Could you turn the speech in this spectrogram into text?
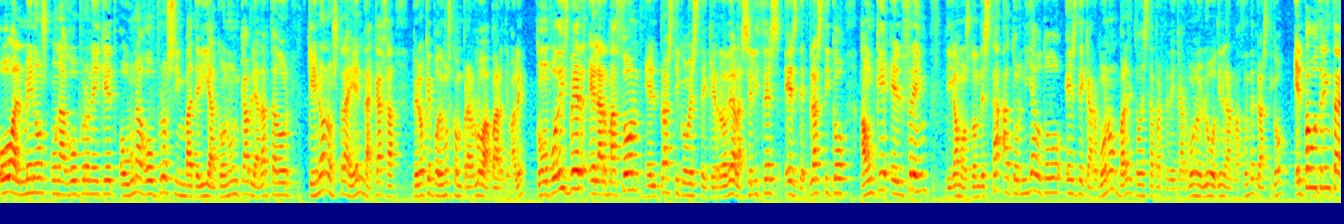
o al menos una GoPro Naked o una GoPro sin batería con un cable adaptador que no nos trae en la caja, pero que podemos comprarlo aparte, ¿vale? Como podéis ver, el armazón, el plástico este que rodea las hélices es de plástico, aunque el frame, digamos, donde está atornillado todo es de carbono, ¿vale? Toda esta parte de carbono y luego tiene el armazón de plástico. El Pavo 30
